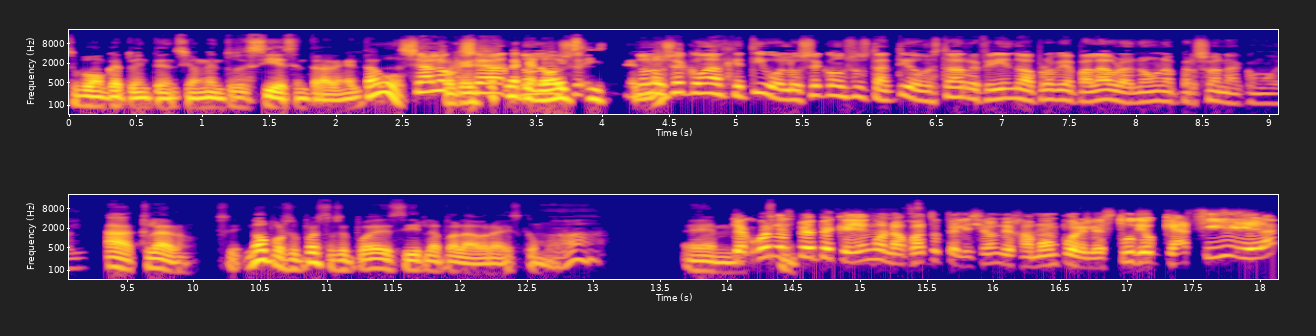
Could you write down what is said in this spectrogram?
supongo que tu intención entonces sí es entrar en el tabú. sea lo que Porque sea, no, que lo, sé, existe, no ¿no? lo sé con adjetivo, lo sé con sustantivo. Me estaba refiriendo a la propia palabra, no a una persona como él. Ah, claro. Sí. No, por supuesto, se puede decir la palabra, es como... Ah. Em, ¿Te acuerdas, sí. Pepe, que en Guanajuato te le hicieron de jamón por el estudio que así era?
